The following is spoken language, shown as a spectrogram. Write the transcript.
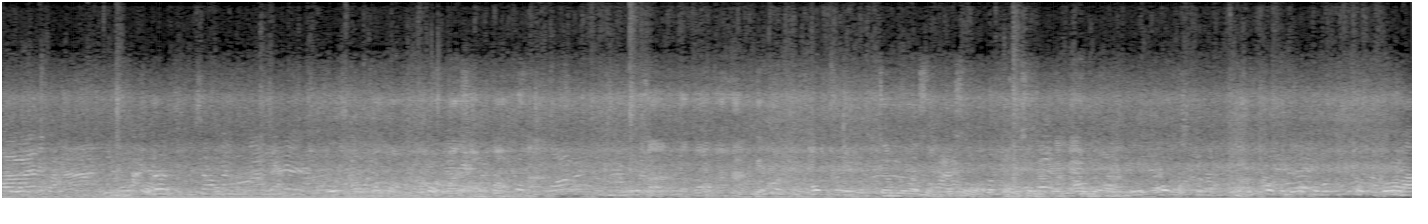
ก็อา หารเนี่ยจำนวนสองกระสอบของสุนัขและแมวนะคะมา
